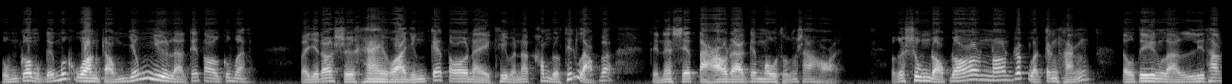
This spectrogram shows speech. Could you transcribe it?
cũng có một cái mức quan trọng giống như là cái tôi của mình. Và do đó sự hài hòa những cái tôi này khi mà nó không được thiết lập á, thì nó sẽ tạo ra cái mâu thuẫn xã hội. Và cái xung đột đó nó rất là căng thẳng. Đầu tiên là ly thân.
